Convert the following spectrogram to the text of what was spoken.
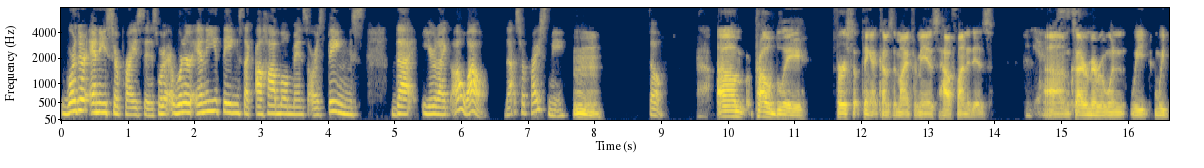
were there any surprises? Were were there any things like aha moments or things that you're like, oh wow, that surprised me? Mm. So Um, probably first thing that comes to mind for me is how fun it is. Yes. Um, cause I remember when we, we,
